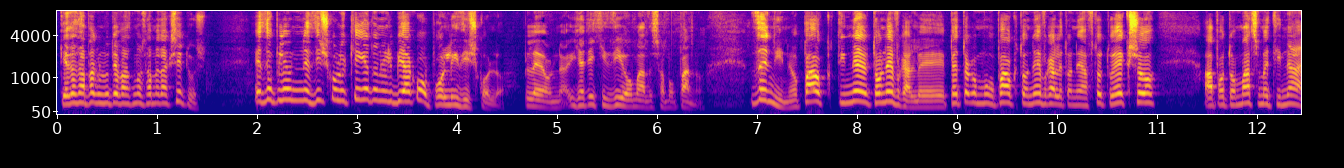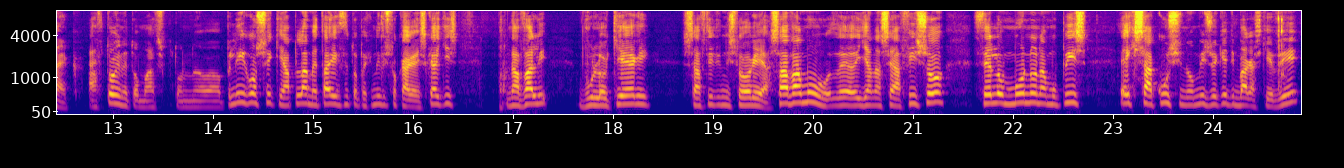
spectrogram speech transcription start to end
και δεν θα παίρνουν ούτε βαθμό στα μεταξύ τους; Εδώ πλέον είναι δύσκολο και για τον Ολυμπιακό. Πολύ δύσκολο πλέον. Γιατί έχει δύο ομάδες από πάνω. Δεν είναι. Ο Πάοκ την έ- τον έβγαλε. Πέτρο μου, ο Πάοκ τον έβγαλε τον εαυτό του έξω από το μάτς με την ΑΕΚ. Αυτό είναι το μάτς που τον ε, πλήγωσε και απλά μετά ήρθε το παιχνίδι στο Καραϊσκάκης να βάλει βουλοκαίρι σε αυτή την ιστορία. Σάβα μου, δε- για να σε αφήσω, θέλω μόνο να μου πεις, έχεις ακούσει νομίζω και την Παρασκευή,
